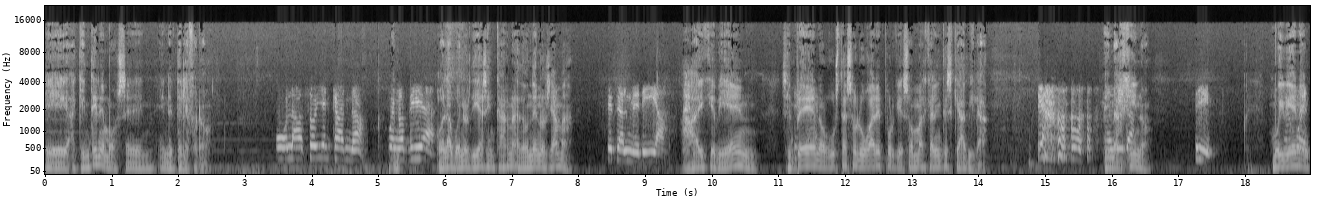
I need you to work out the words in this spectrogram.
Eh, ¿A quién tenemos en, en, el teléfono? Hola, soy Encarna. Buenos días. Hola, buenos días, Encarna. ¿De dónde nos llama? Desde Almería. Ay, qué bien. Siempre nos gustan esos lugares porque son más calientes que Ávila. Me imagino. Sí. Muy bien, bueno.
